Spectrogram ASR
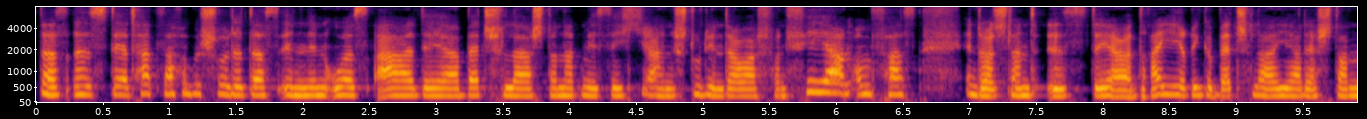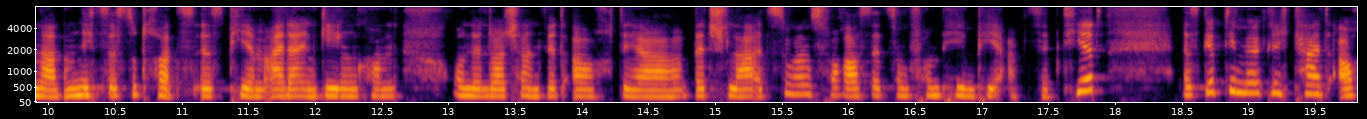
Das ist der Tatsache geschuldet, dass in den USA der Bachelor standardmäßig eine Studiendauer von vier Jahren umfasst. In Deutschland ist der dreijährige Bachelor ja der Standard. Nichtsdestotrotz ist PMI da entgegenkommt und in Deutschland wird auch der Bachelor als Zugangsvoraussetzung vom PMP akzeptiert. Es gibt die Möglichkeit, auch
